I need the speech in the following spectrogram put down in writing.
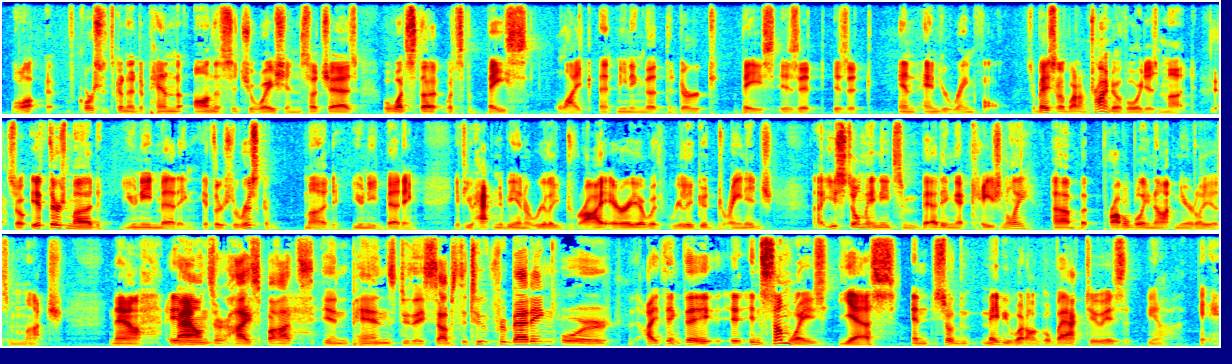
Well, of course, it's going to depend on the situation, such as well, what's the what's the base like? Uh, meaning the the dirt base is it is it and and your rainfall. So basically, what I'm trying to avoid is mud. Yeah. So if there's mud, you need bedding. If there's a risk of mud, you need bedding. If you happen to be in a really dry area with really good drainage, uh, you still may need some bedding occasionally, uh, but probably not nearly as much. Now, it, mounds or high spots in pens, do they substitute for bedding or? I think they, in some ways, yes. And so maybe what I'll go back to is, you know,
